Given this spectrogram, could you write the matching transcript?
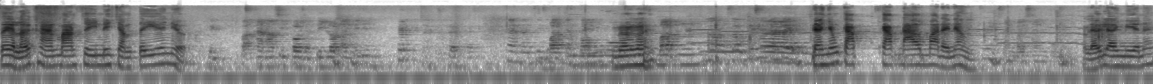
តែឥឡូវខានបានស៊ីនេះចាំទីហើយនេះ bạn ăn ao xịt bông là tí lót anh đi đi bạn ăn bông Vâng ơi. bạn តែខ្ញុំកាប់កាប់ដើមបាត់ហើយហ្នឹង xanh bảy xanh ឥឡូវលែងមានហើយ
